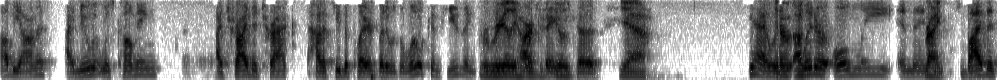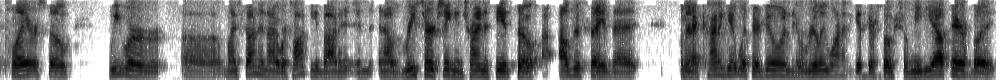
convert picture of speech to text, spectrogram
I'll be honest, I knew it was coming. I tried to track how to see the players, but it was a little confusing for really me hard to say because yeah, yeah, it was Twitter only, and then right. by the player. So we were, uh, my son and I were talking about it, and, and I was researching and trying to see it. So I'll just say that, I mean, I kind of get what they're doing. They really wanted to get their social media out there, but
